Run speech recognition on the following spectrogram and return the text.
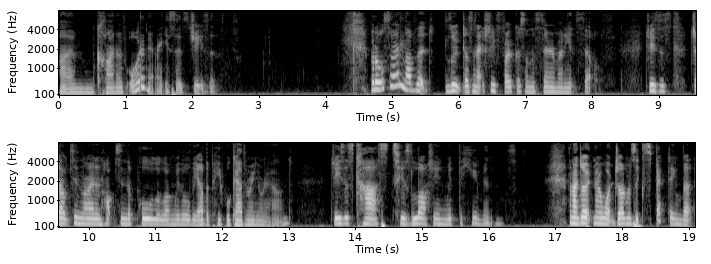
I'm kind of ordinary," says Jesus. But also, I love that Luke doesn't actually focus on the ceremony itself. Jesus jumps in line and hops in the pool along with all the other people gathering around. Jesus casts his lot in with the humans. And I don't know what John was expecting, but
